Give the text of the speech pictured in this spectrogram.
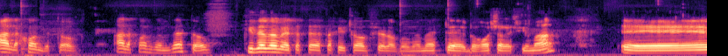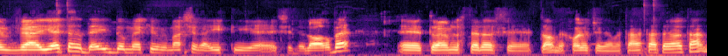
אה נכון זה טוב, אה נכון גם זה טוב, כי זה באמת הסרט הכי טוב שלו, והוא באמת אה, בראש הרשימה. אה, והיתר די דומה כאילו ממה שראיתי אה, שזה לא הרבה. אה, תואם לסדר שתום, יכול להיות שגם אתה נתת אותן.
